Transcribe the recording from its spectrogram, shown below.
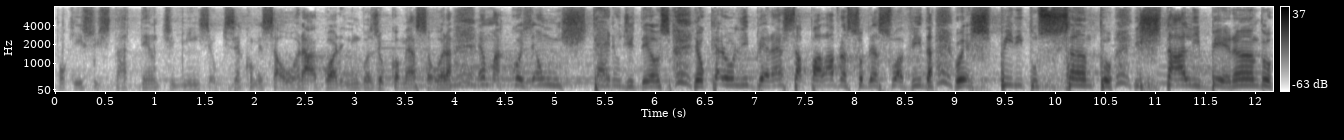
porque isso está dentro de mim. Se eu quiser começar a orar agora em línguas, eu começo a orar. É uma coisa, é um mistério de Deus. Eu quero liberar essa palavra sobre a sua vida. O Espírito Santo está liberando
